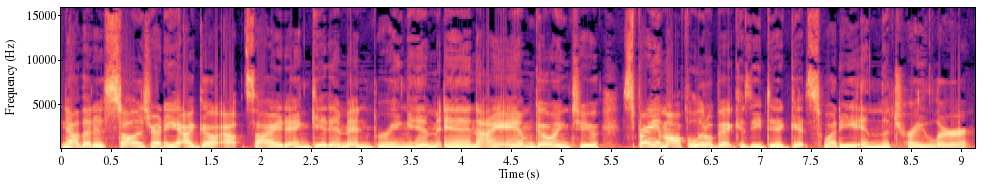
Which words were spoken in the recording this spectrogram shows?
Now that his stall is ready, I go outside and get him and bring him in. I am going to spray him off a little bit because he did get sweaty in the trailer.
